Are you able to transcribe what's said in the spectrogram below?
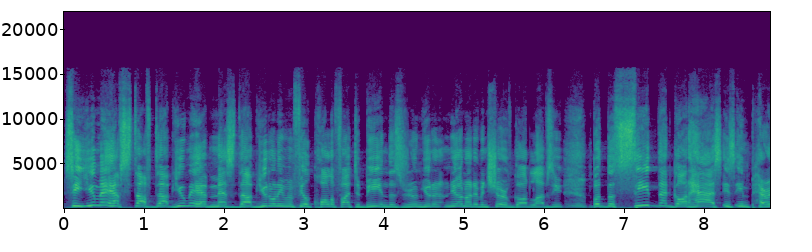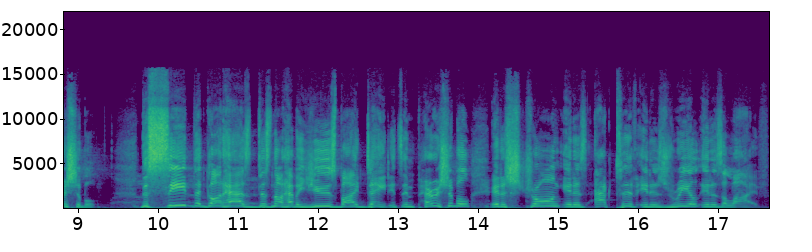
See, you may have stuffed up, you may have messed up, you don't even feel qualified to be in this room, you you're not even sure if God loves you, but the seed that God has is imperishable. The seed that God has does not have a use by date. It's imperishable, it is strong, it is active, it is real, it is alive.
